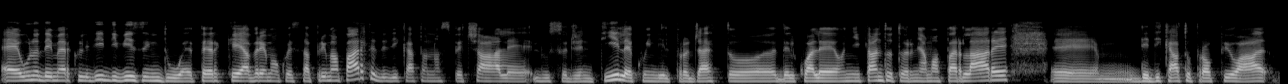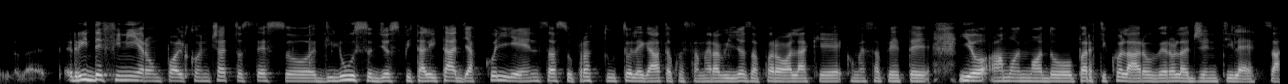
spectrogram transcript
è uno dei mercoledì divisi in due perché avremo questa prima parte dedicata a uno speciale lusso gentile, quindi il progetto del quale ogni tanto torniamo a parlare, eh, dedicato proprio a ridefinire un po' il concetto stesso di lusso, di ospitalità, di accoglienza, soprattutto legato a questa meravigliosa parola che, come sapete, io amo in modo particolare, ovvero la gentilezza.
